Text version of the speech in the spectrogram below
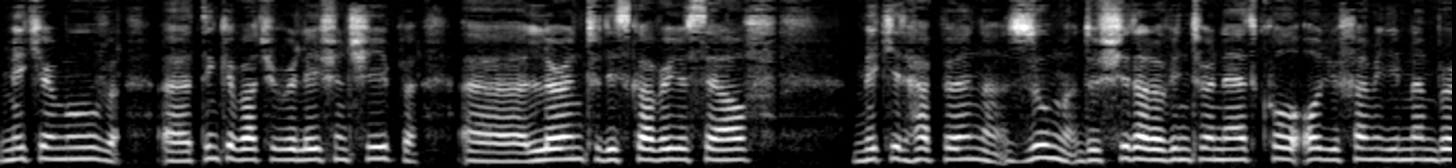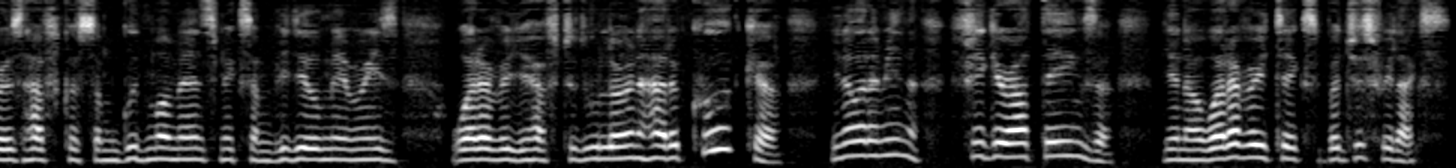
make your move, uh, think about your relationship, uh, learn to discover yourself, make it happen. Zoom the shit out of internet, call all your family members, have some good moments, make some video memories, whatever you have to do. Learn how to cook. You know what I mean? Figure out things, you know, whatever it takes, but just relax.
